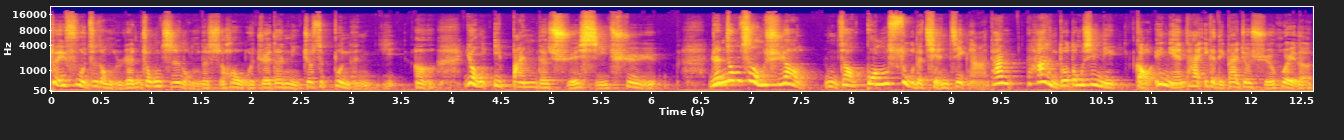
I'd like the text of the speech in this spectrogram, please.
对付这种人中之龙的时候，我觉得你就是不能以呃用一般的学习去。人中之龙需要你知道光速的前进啊，他他很多东西你搞一年，他一个礼拜就学会了，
